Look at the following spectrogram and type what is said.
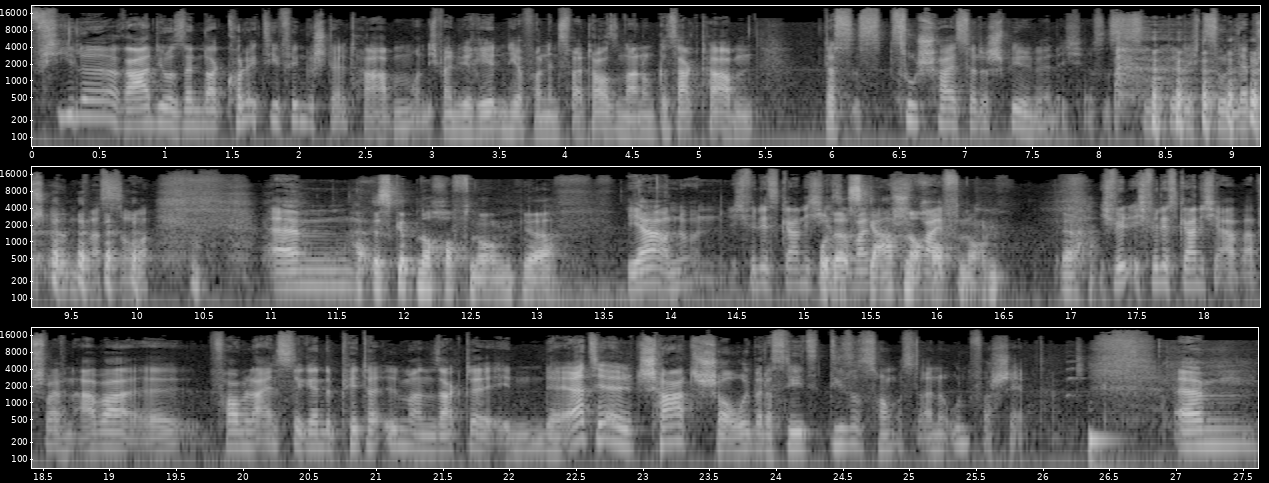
viele Radiosender kollektiv hingestellt haben. Und ich meine, wir reden hier von den 2000ern und gesagt haben, das ist zu scheiße, das spielen wir nicht. Das ist zu billig, zu läppsch, irgendwas so. Ähm, es gibt noch Hoffnung, ja. Ja, und, und ich will jetzt gar nicht. Oder so es gab noch Hoffnung. Ja. Ich, will, ich will jetzt gar nicht ab, abschweifen, aber äh, Formel 1-Legende Peter Illmann sagte in der RTL Chart Show über das Lied, dieser Song ist eine Unverschämtheit. Ähm,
